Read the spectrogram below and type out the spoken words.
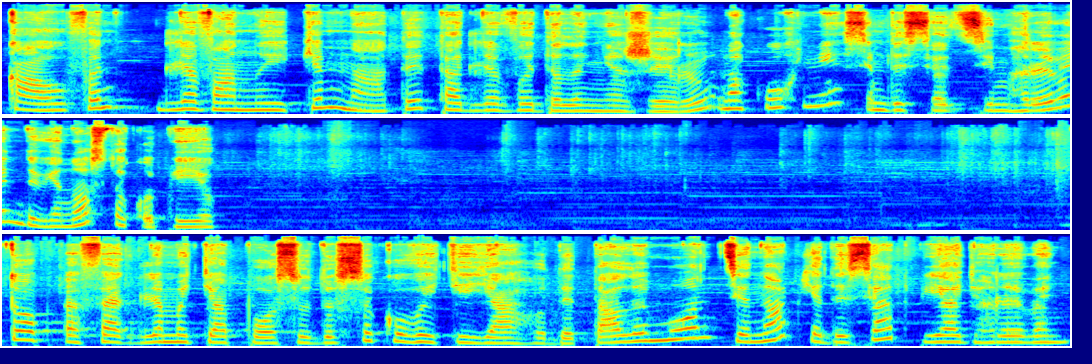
Кауфен для ванної кімнати та для видалення жиру на кухні 77 гривень 90 копійок. Топ ефект для миття посуду соковиті ягоди та лимон ціна 55 гривень.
